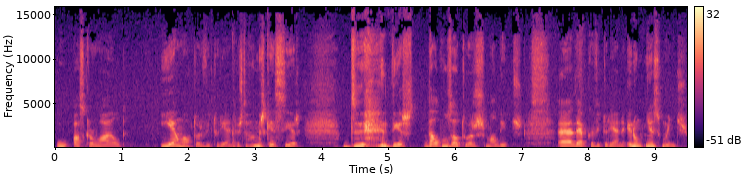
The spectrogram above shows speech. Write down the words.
o Oscar Wilde e é um autor vitoriano. Eu estava-me a esquecer de, de, de, alguns autores malditos uh, da época vitoriana. Eu não conheço muitos,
